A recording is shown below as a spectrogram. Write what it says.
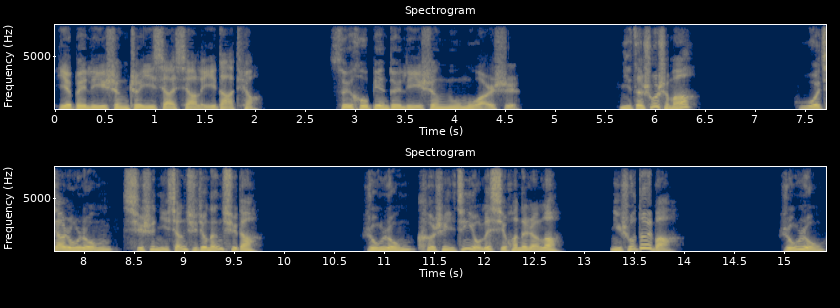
也被李胜这一下吓了一大跳，随后便对李胜怒目而视：“你在说什么？我家蓉蓉岂是你想娶就能娶的？蓉蓉可是已经有了喜欢的人了，你说对吧？”蓉蓉，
